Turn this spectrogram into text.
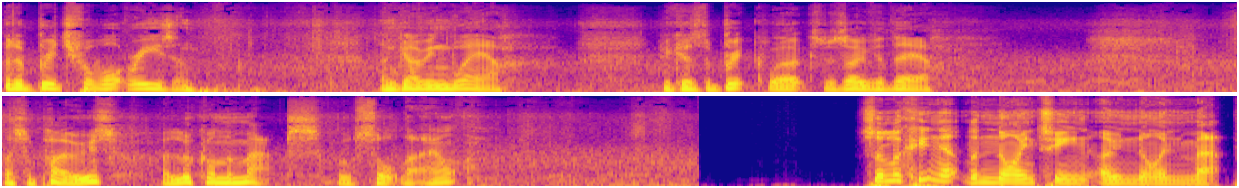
But a bridge for what reason? And going where? Because the brickworks was over there. I suppose a look on the maps will sort that out. So looking at the 1909 map,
